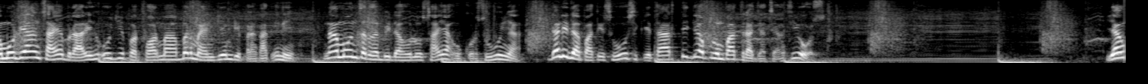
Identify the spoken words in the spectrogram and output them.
Kemudian saya beralih uji performa bermain game di perangkat ini. Namun terlebih dahulu saya ukur suhunya dan didapati suhu sekitar 34 derajat Celcius. Yang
